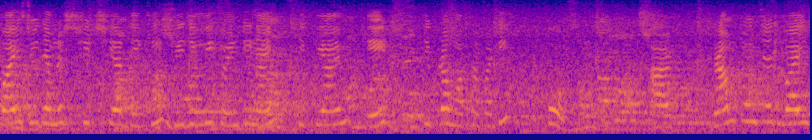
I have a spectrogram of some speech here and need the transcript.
ওয়াইজ যদি আমরা সিট শেয়ার দেখি BJP twenty nine CPIM eight Tripura Motha party four আর, গ্রাম পঞ্চায়েত ওয়াইজ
